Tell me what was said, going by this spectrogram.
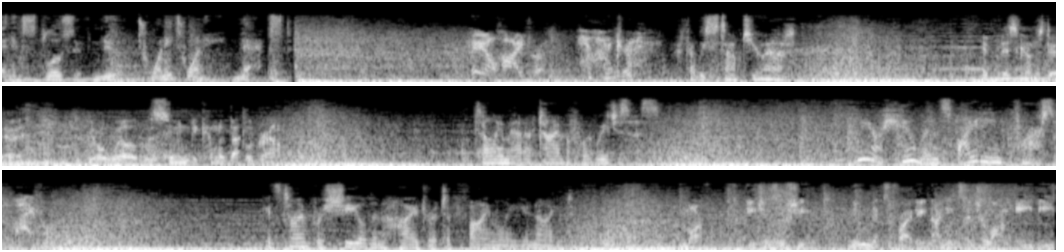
An explosive new 2020 next. Hail Hydra! Hail Hydra. I thought we stomped you out. If this comes to Earth, your world will soon become a battleground. It's only a matter of time before it reaches us. We are humans fighting for our survival. It's time for S.H.I.E.L.D. and Hydra to finally unite. Agents of S.H.I.E.L.D. New next Friday, 9, 8 central on ABC.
